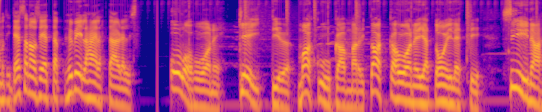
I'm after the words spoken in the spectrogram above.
mutta itse sanoisin, että hyvin lähelle täydellistä. Olohuone, keittiö, makuukammari, takkahuone ja toiletti. Siinä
